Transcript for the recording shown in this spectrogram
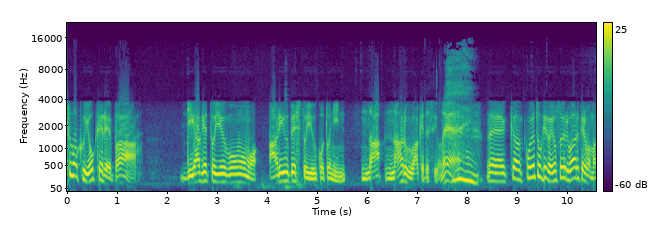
すごく良ければ、利上げというものもありうべしということにな、なるわけですよね。はい、で、雇用統計が予想より悪ければ全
